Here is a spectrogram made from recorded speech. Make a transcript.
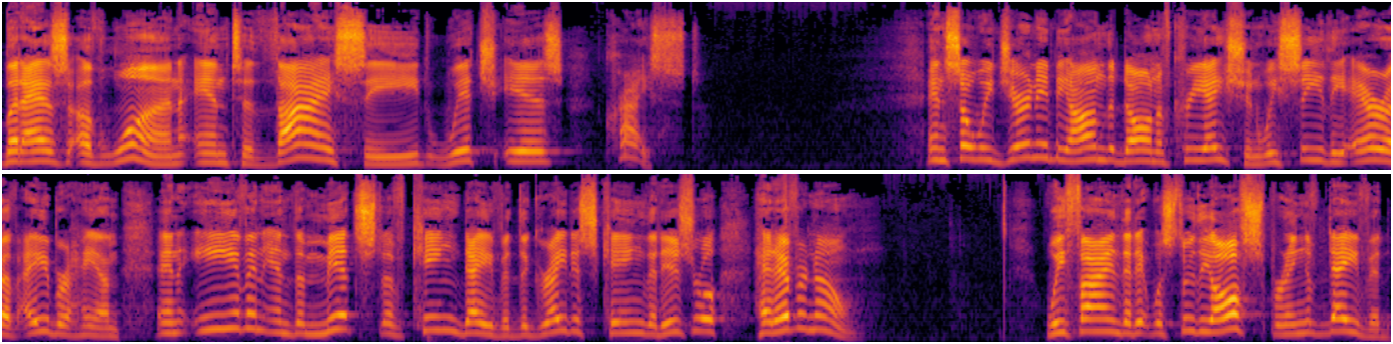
but as of one, and to thy seed, which is Christ. And so we journey beyond the dawn of creation. We see the era of Abraham. And even in the midst of King David, the greatest king that Israel had ever known, we find that it was through the offspring of David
